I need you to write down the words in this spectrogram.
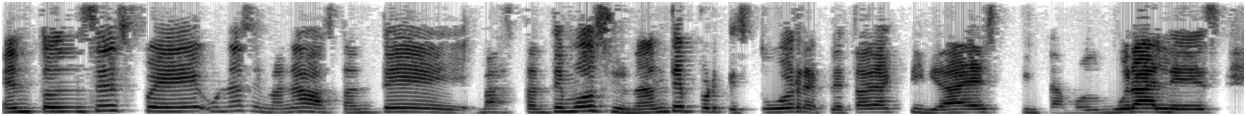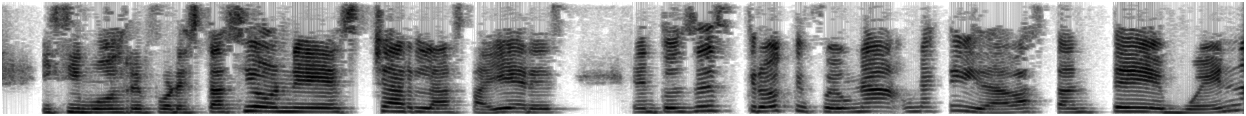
Entonces fue una semana bastante, bastante emocionante porque estuvo repleta de actividades, pintamos murales, hicimos reforestaciones, charlas, talleres. Entonces creo que fue una, una actividad bastante buena,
